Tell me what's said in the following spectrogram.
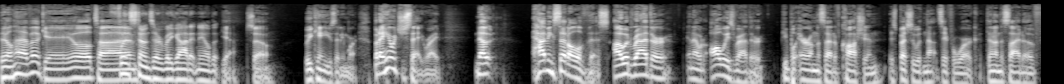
They'll have a gay old time. Flintstones, everybody got it, nailed it. Yeah, so we can't use it anymore. But I hear what you're saying, right? Now, having said all of this, I would rather, and I would always rather, people err on the side of caution, especially with not safe for work, than on the side of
